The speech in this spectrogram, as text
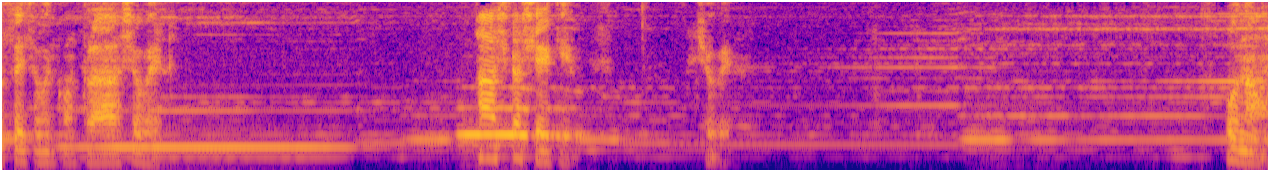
Não sei se eu vou encontrar, deixa eu ver. Ah, acho que achei aqui. Deixa eu ver. Ou não?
